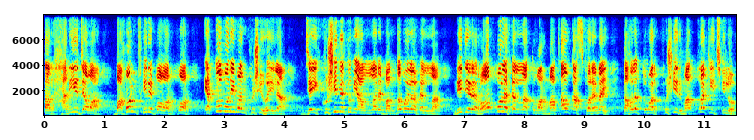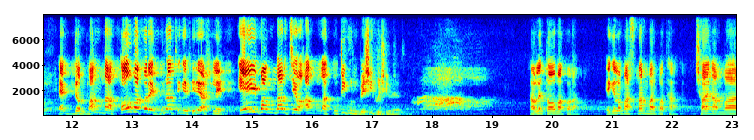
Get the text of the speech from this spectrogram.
তার হারিয়ে যাওয়া বাহন ফিরে পাওয়ার পর এত পরিমাণ খুশি হইলা, যেই খুশিতে তুমি আল্লাহরে বান্দা বইলা ফেললা, নিজের রব বলে ফেললা, তোমার মাথাও কাজ করে নাই, তাহলে তোমার খুশির মাত্রা কি ছিল? একজন বান্দা তওবা করে গুনাহ থেকে ফিরে আসলে, এই বান্দার চেয়েও আল্লাহ কোটি গুণ বেশি খুশি হয়েছে। তাহলে তওবা করা, এ গেল পাঁচ নাম্বার কথা। ছয় নাম্বার,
